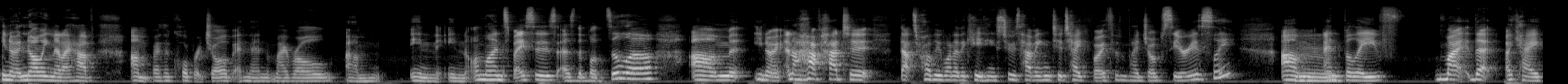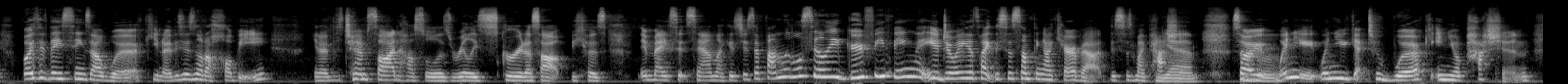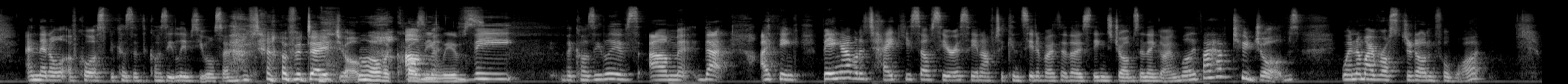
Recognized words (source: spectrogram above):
you know knowing that i have um, both a corporate job and then my role um, in in online spaces as the Bodzilla um, you know and i have had to that's probably one of the key things too is having to take both of my jobs seriously um, mm. and believe my that okay, both of these things are work. You know, this is not a hobby. You know, the term side hustle has really screwed us up because it makes it sound like it's just a fun little silly goofy thing that you're doing. It's like this is something I care about. This is my passion. Yeah. So mm-hmm. when you when you get to work in your passion, and then of course because of the cozzie livs, you also have to have a day job. oh, the cosy um, lives. The because he lives. Um, that I think being able to take yourself seriously enough to consider both of those things jobs and then going, well, if I have two jobs, when am I rostered on for what?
